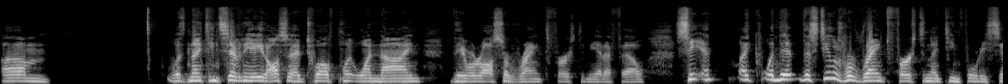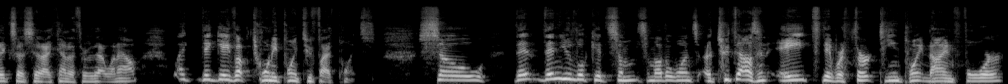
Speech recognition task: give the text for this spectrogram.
Um was 1978 also had 12.19 they were also ranked first in the nfl see like when the, the Steelers were ranked first in 1946, I said I kind of throw that one out. Like they gave up 20.25 points. So then then you look at some some other ones. Uh, 2008 they were 13.94.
